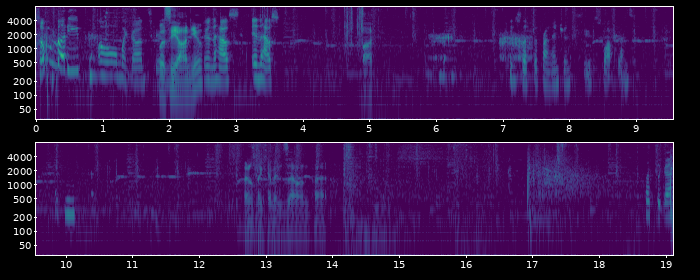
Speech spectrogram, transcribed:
Somebody. Oh my god. Was me. he on you? In the house. In the house. Fuck. He just left the front entrance to swap guns. I don't think I'm in zone, but That's the guy.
